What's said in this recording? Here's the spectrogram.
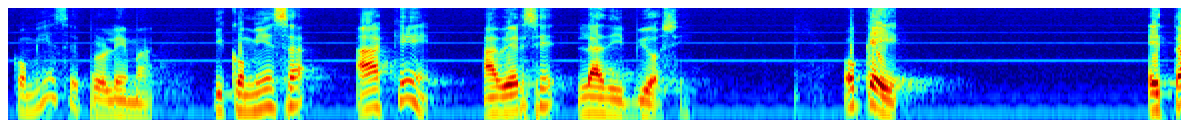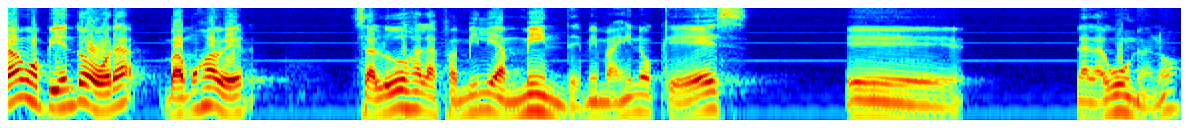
comienza el problema y comienza a qué? A verse la disbiosis. Ok, estábamos viendo ahora, vamos a ver, saludos a la familia Méndez, me imagino que es eh, La Laguna, ¿no?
